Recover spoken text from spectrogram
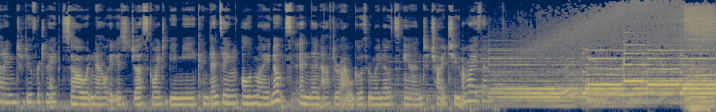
that I need to do for today. So now it is just going to be me condensing all of my notes and then after I will go through my notes and try to memorize them. Morning.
